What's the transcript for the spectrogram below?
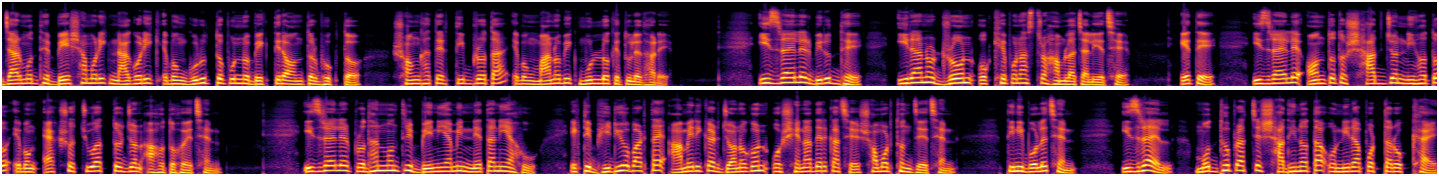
যার মধ্যে বেসামরিক নাগরিক এবং গুরুত্বপূর্ণ ব্যক্তিরা অন্তর্ভুক্ত, সংঘাতের তীব্রতা এবং মানবিক মূল্যকে তুলে ধরে। ইসরায়েলের বিরুদ্ধে ইরানও ড্রোন ও ক্ষেপণাস্ত্র হামলা চালিয়েছে। এতে ইসরায়েলে অন্তত সাতজন নিহত এবং একশো চুয়াত্তর জন আহত হয়েছেন। ইসরায়েলের প্রধানমন্ত্রী বেনিয়ামিন নেতানিয়াহু একটি ভিডিও বার্তায় আমেরিকার জনগণ ও সেনাদের কাছে সমর্থন চেয়েছেন। তিনি বলেছেন, ইসরায়েল মধ্যপ্রাচ্যের স্বাধীনতা ও নিরাপত্তা রক্ষায়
